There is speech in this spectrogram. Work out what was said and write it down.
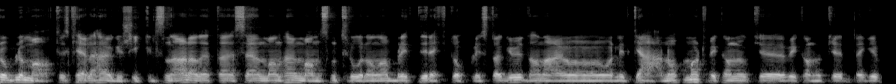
problematisk hele Hauge-skikkelsen er. Da. Dette er en mann, her, en mann som tror han har blitt direkte opplyst av Gud. Han er jo litt gæren, åpenbart. Vi kan jo ikke, vi kan jo ikke legge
